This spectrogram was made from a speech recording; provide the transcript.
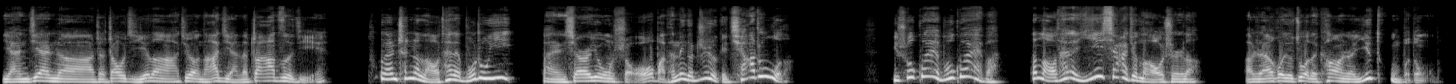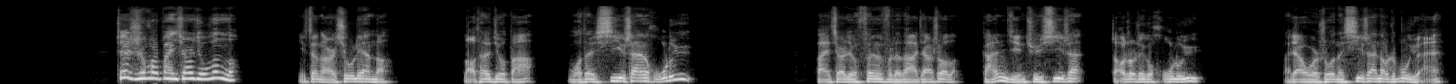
眼见着这着急了，就要拿剪子扎自己，突然趁着老太太不注意。半仙用手把他那个痣给掐住了，你说怪不怪吧？那老太太一下就老实了啊，然后就坐在炕上一动不动了。这时候半仙就问了：“你在哪儿修炼呢？”老太太就答：“我在西山葫芦峪。”半仙就吩咐着大家说了：“赶紧去西山找找这个葫芦峪。”大家伙说：“那西山倒是不远，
